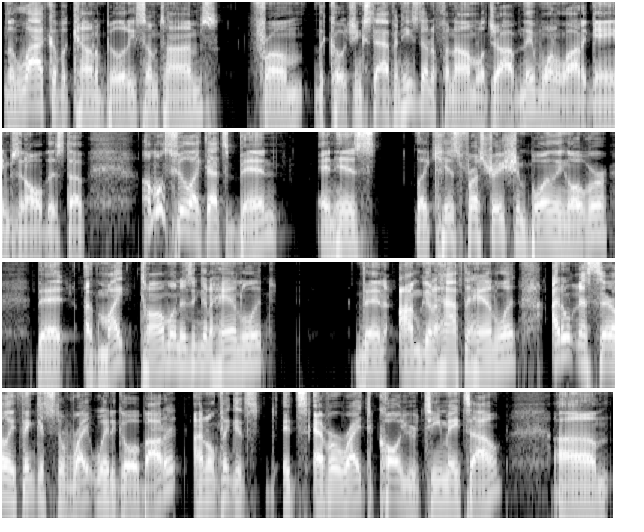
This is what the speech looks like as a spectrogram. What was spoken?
the lack of accountability sometimes from the coaching staff and he's done a phenomenal job and they've won a lot of games and all this stuff. I almost feel like that's Ben and his like his frustration boiling over that if Mike Tomlin isn't going to handle it, then I'm going to have to handle it. I don't necessarily think it's the right way to go about it. I don't think it's it's ever right to call your teammates out. Um,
